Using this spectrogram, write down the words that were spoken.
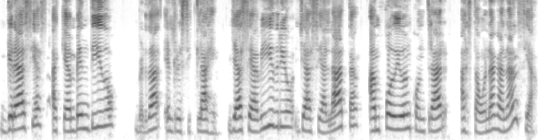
gracias a que han vendido ¿verdad? El reciclaje, ya sea vidrio, ya sea lata, han podido encontrar hasta una ganancia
